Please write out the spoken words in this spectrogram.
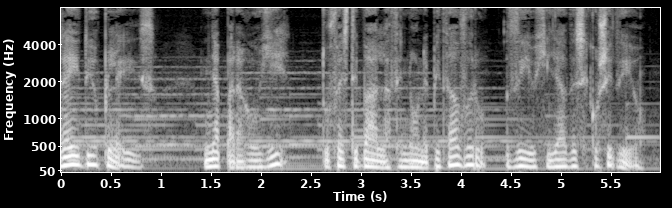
Radio Plays. Μια παραγωγή του Φεστιβάλ Αθηνών Επιδάβρου 2022.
